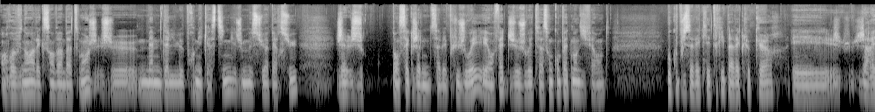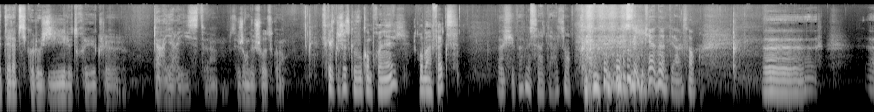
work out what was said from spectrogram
en revenant avec 120 battements, je, je- même dès le premier casting, je me suis aperçu, je, je pensais que je ne savais plus jouer et en fait, je jouais de façon complètement différente beaucoup plus avec les tripes, avec le cœur, et j'arrêtais la psychologie, le truc, le carriériste, ce genre de choses, quoi. C'est quelque chose que vous comprenez, Robin Fex Euh, je sais pas, mais c'est intéressant. c'est bien intéressant. Euh, euh,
